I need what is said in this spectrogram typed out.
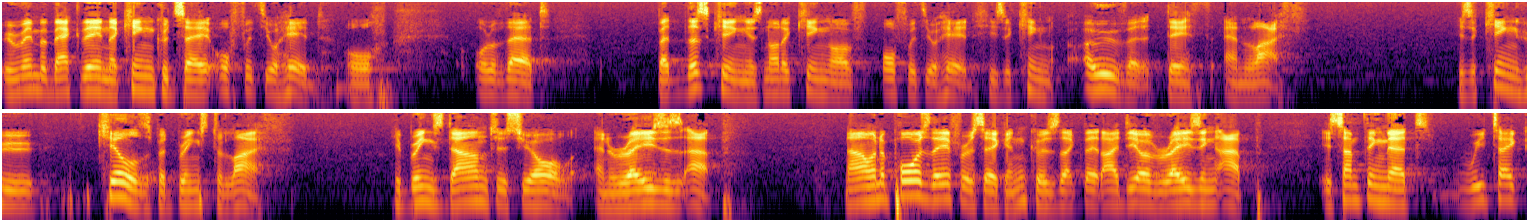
Remember back then, a king could say, off with your head, or all of that. But this king is not a king of off with your head. He's a king over death and life. He's a king who kills but brings to life. He brings down to Sheol and raises up. Now, I want to pause there for a second because, like, that idea of raising up is something that we take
